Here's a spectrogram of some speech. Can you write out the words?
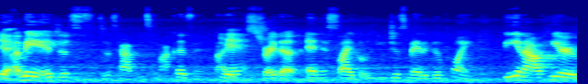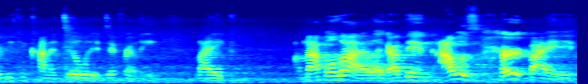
day. I mean, it just just happened to my cousin, like Yeah. straight up. And it's like oh, you just made a good point. Being out here, we can kind of deal with it differently. Like, I'm not gonna lie, like I've been, I was hurt by it,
